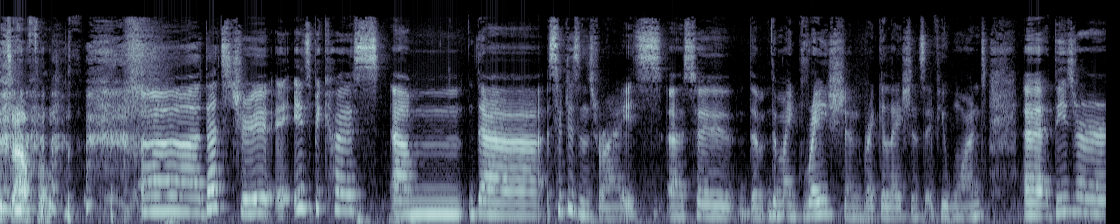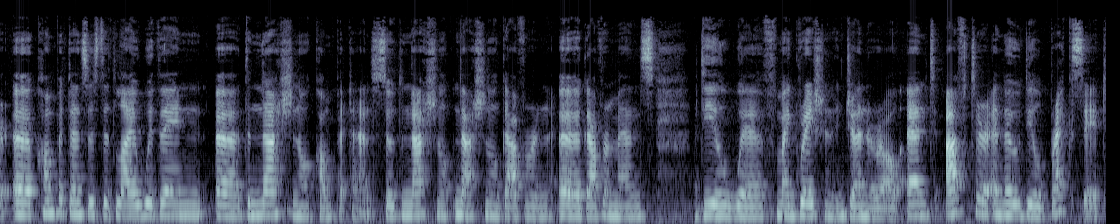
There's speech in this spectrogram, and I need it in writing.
It's our fault. Uh, that's true. It's because um, the citizens' rights, uh, so the, the migration regulations, if you want, uh, these are uh, competences that lie within uh, the national competence. So the national national govern uh, governments deal with migration in general. And after a No Deal Brexit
